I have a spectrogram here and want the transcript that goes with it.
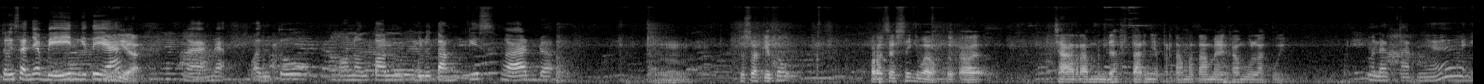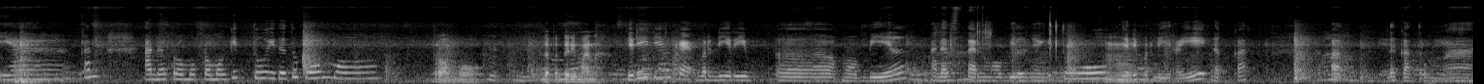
Tulisannya bein gitu ya. Iya nggak ada. Waktu itu mau nonton bulu tangkis nggak ada. Hmm. terus waktu itu prosesnya gimana? Waktu cara mendaftarnya pertama-tama yang kamu lakuin? Mendaftarnya ya kan ada promo-promo gitu itu tuh promo. Promo. Dapat dari mana? Jadi dia kayak berdiri eh, mobil ada stand mobilnya gitu. Mm-mm. jadi berdiri dekat dekat dekat rumah.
